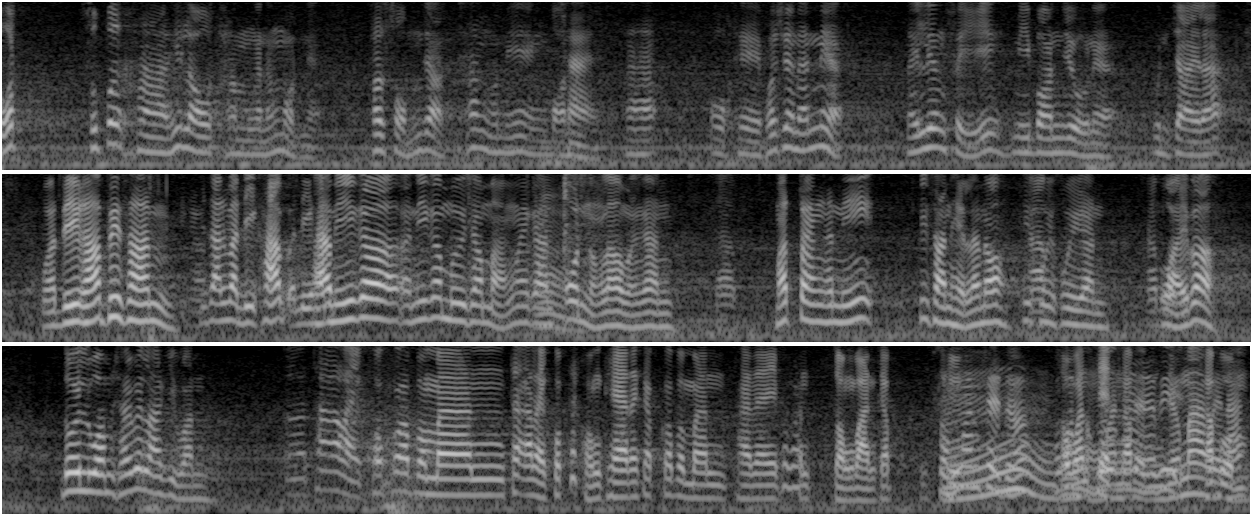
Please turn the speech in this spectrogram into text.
รถซูเปอร์คาร์ที่เราทำกันทั้งหมดเนี่ยผสมจากช่างคนนี้เองบอลใช่ นะฮะโอเค เพราะฉะนั้นเนี่ยในเรื่องสีมีบอลอยู่เนี่ยอุ่นใจแล้วสวัสดีครับพี่ซัน พี่ซันสวัสดีครับสวัสดีครัอับนนี้ก็อันนี้ก็มือฉมังในการอืม พ่นของเราเหมือนกัน ครับ มัดแต่งคันนี้ พี่สันเห็นแล้วเนาะที่ครับคุยคุยกันครับผม ไหวเปล่าโดยรวมใช้เวลากี่วัน เอ่อถ้าอะไรครบก็ประมาณถ้าอะไรครบถ้าของแท้นะครับ ก็ประมาณภายในประมาณ 2 วันครับ สองวันเสร็จเหรอสองวันเสร็จครับนะพี่เยอะมากครัเลบยผมนะ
